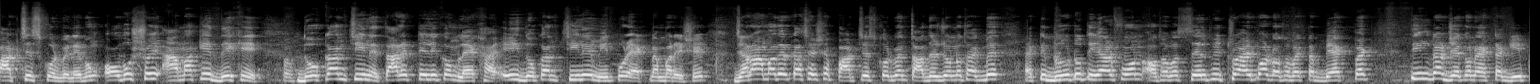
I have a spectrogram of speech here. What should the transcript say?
পারচেস করবেন এবং অবশ্যই আমাকে দেখে দোকান চিনে তারের টেলিকম লেখা, এই দোকান চিনে মিরপুর এক নাম্বার এসে যারা আমাদের কাছে এসে পারচেস করবেন, তাদের জন্য থাকবে একটি ব্লুটুথ ইয়ারফোন অথবা সেলফি ট্রাইপড অথবা একটা ব্যাকপ্যাক তিনটার যে কোনো একটা গিফট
